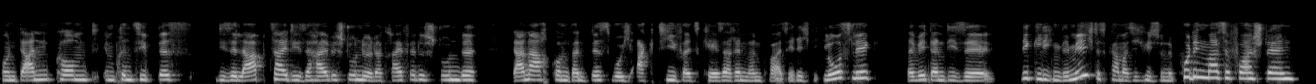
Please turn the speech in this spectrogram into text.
Und dann kommt im Prinzip das diese Labzeit, diese halbe Stunde oder Dreiviertelstunde, danach kommt dann das, wo ich aktiv als Käserin dann quasi richtig loslege. Da wird dann diese dickliegende Milch, das kann man sich wie so eine Puddingmasse vorstellen,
